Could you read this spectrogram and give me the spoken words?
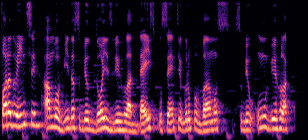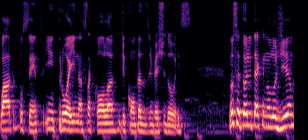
Fora do índice, a Movida subiu 2,10% e o grupo Vamos subiu 1,4% e entrou aí na sacola de compra dos investidores. No setor de tecnologia,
